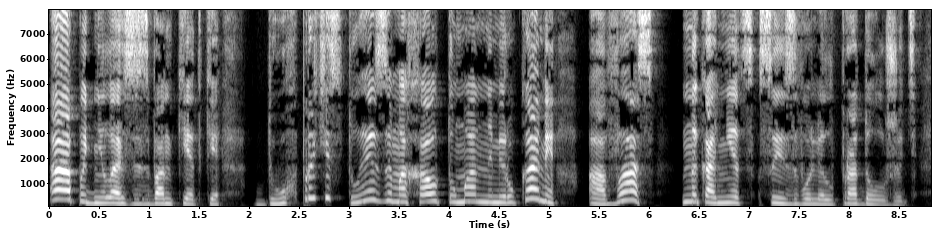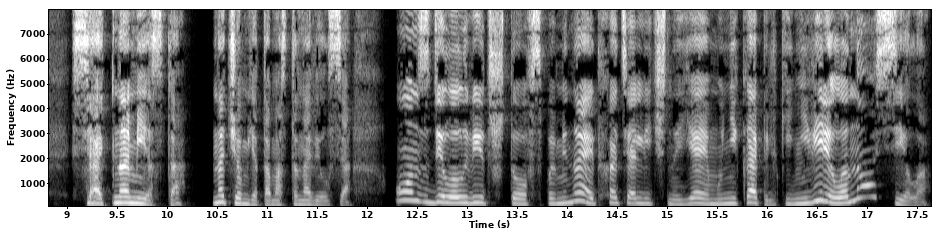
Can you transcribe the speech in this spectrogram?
а поднялась с банкетки. Дух, протестуя, замахал туманными руками, а вас, наконец, соизволил продолжить. «Сядь на место!» На чем я там остановился? Он сделал вид, что вспоминает, хотя лично я ему ни капельки не верила, но села.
